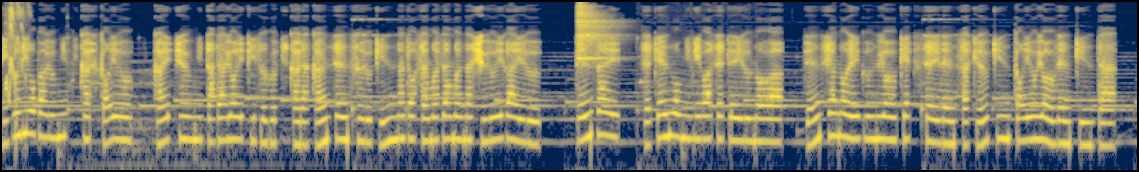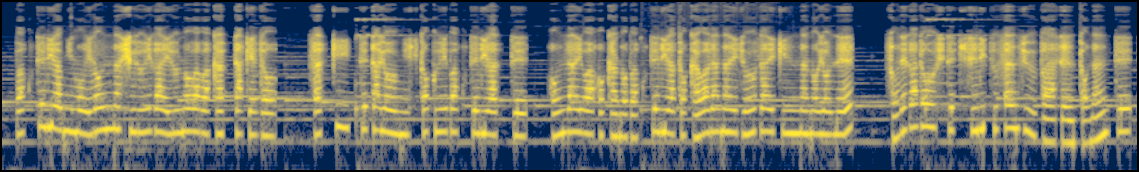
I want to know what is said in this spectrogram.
ビブリオバルニフィカスという海中に漂い傷口から感染する菌など様々な種類がいる。現在、世間を賑わせているのは、前者の A 群溶血性連鎖球菌という溶連菌だ。バクテリアにもいろんな種類がいるのは分かったけど、さっき言ってたように人食いバクテリアって、本来は他のバクテリアと変わらない常在菌なのよねそれがどうして致死率30%なんて、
